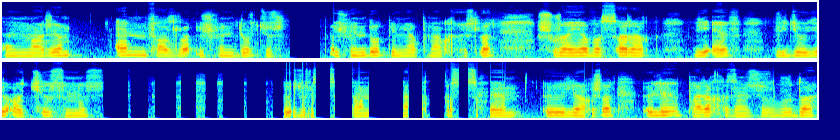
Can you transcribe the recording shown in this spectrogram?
Onları en fazla 3400 3000 4000 yapın arkadaşlar. Şuraya basarak VF videoyu açıyorsunuz. Ee, Öyle arkadaşlar öyle para kazanıyorsunuz. Burada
